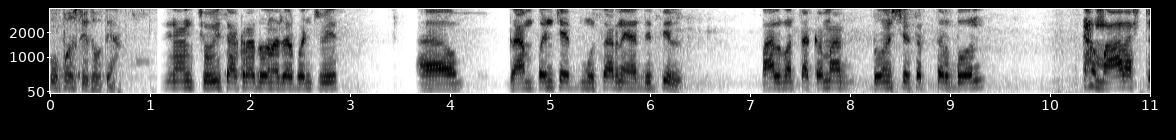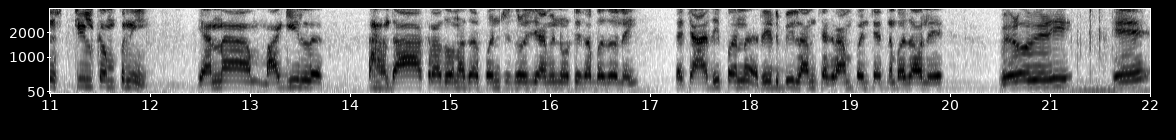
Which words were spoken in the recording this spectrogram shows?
उपस्थित होत्या. दिनांक चोवीस अकरा दोन हजार पंचवीस ग्रामपंचायत मुसारणे हद्दीतील मालमत्ता क्रमांक दोनशे सत्तर दोन महाराष्ट्र स्टील कंपनी यांना मागील दहा अकरा दोन हजार पंचवीस रोजी आम्ही नोटिसा बजावल्या त्याच्या आधी पण रीड बिल आमच्या ग्रामपंचायतनं बजावले. वेळोवेळी हे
